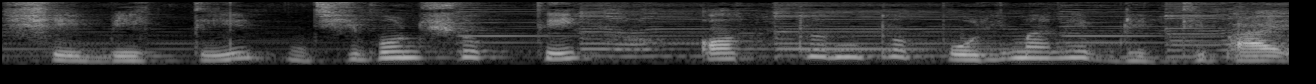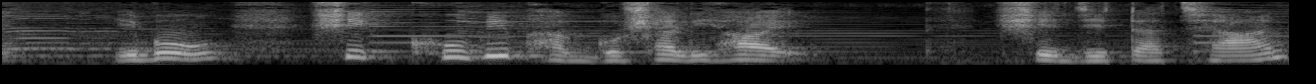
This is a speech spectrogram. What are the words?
সেই ব্যক্তির জীবনশক্তি অত্যন্ত পরিমাণে বৃদ্ধি পায় এবং সে খুবই ভাগ্যশালী হয়। সে যেটা চান,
